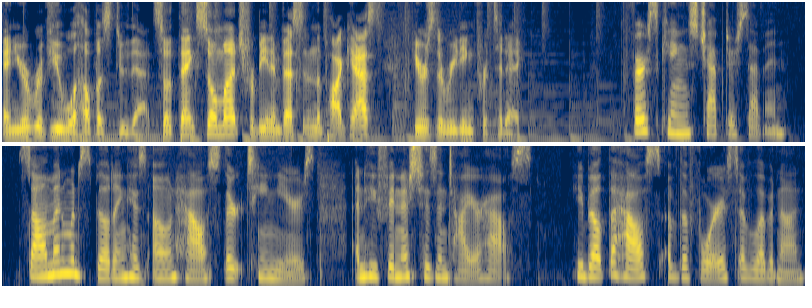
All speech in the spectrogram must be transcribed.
and your review will help us do that. So thanks so much for being invested in the podcast. Here's the reading for today. 1 Kings chapter 7. Solomon was building his own house 13 years, and he finished his entire house. He built the house of the forest of Lebanon.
